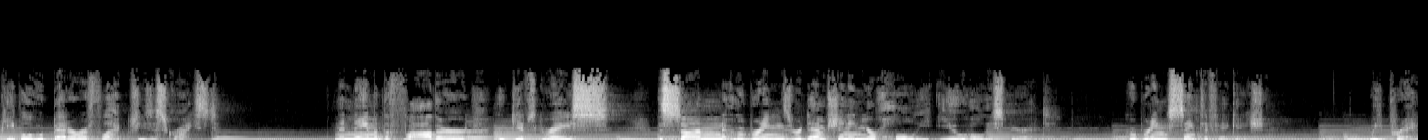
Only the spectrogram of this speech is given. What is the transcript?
people who better reflect Jesus Christ. In the name of the Father who gives grace, the Son who brings redemption, and your holy, you, Holy Spirit, who brings sanctification. We pray.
